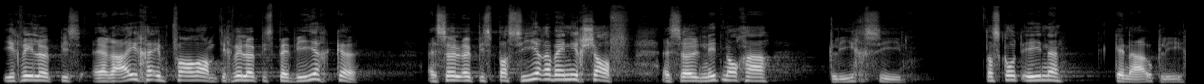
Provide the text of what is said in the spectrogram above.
Ich will etwas erreichen im Pfarramt. Ich will etwas bewirken. Es soll etwas passieren, wenn ich schaffe. Es soll nicht nachher gleich sein. Das geht ihnen genau gleich.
